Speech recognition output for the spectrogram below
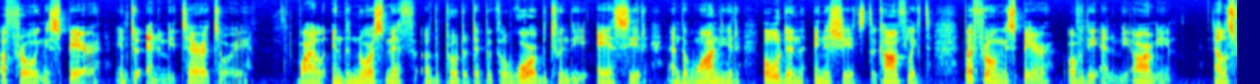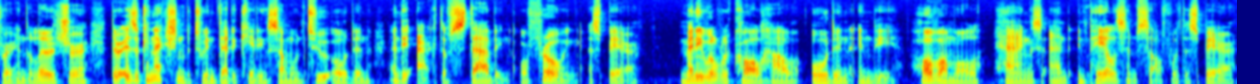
of throwing a spear into enemy territory while in the Norse myth of the prototypical war between the Aesir and the Vanir, Odin initiates the conflict by throwing a spear over the enemy army. Elsewhere in the literature, there is a connection between dedicating someone to Odin and the act of stabbing or throwing a spear. Many will recall how Odin in the Hávamál hangs and impales himself with a spear,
